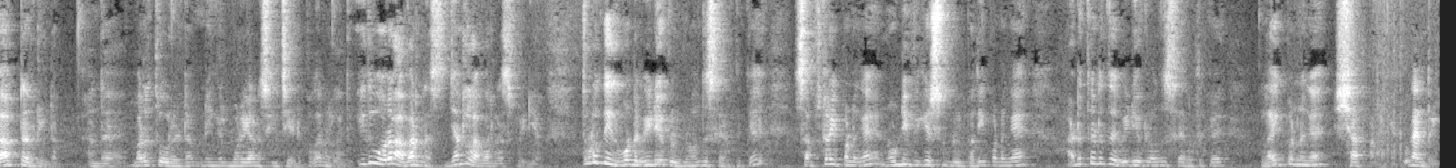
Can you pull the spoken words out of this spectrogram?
டாக்டர்களிடம் அந்த மருத்துவர்களிடம் நீங்கள் முறையான சிகிச்சை எடுப்பதான் நல்லது. இது ஒரு அவேர்னஸ் ஜென்ரல் அவேர்னஸ் வீடியோ தொடர்ந்து இது போன்ற வீடியோக்கள் வந்து சேர்கிறதுக்கு சப்ஸ்கிரைப் பண்ணுங்கள் நோட்டிஃபிகேஷன் பில் பதிவு பண்ணுங்கள் அடுத்தடுத்த வீடியோக்கள் வந்து சேர்கிறதுக்கு லைக் பண்ணுங்கள் ஷேர் பண்ணுங்கள் நன்றி.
